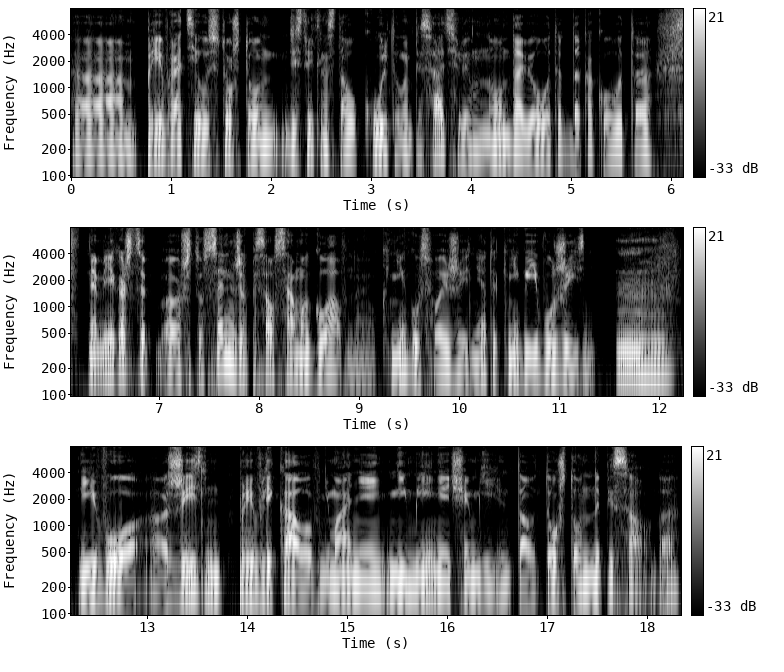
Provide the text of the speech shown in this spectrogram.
э, превратилась в то, что он действительно стал культовым писателем, но он довел это до какого-то... Мне мне кажется, э, что Селлинджер писал самую главную книгу в своей жизни. Это книга «Его жизнь». И его э, жизнь привлекала внимание не менее, чем то, то, что он написал, да.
